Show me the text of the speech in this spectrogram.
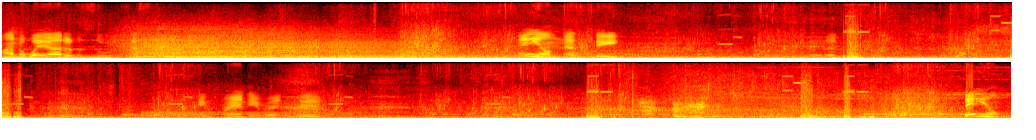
On the way out of the sewers. That's it. Damn, that's deep. Okay, that's fucking granny right there. Damn!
